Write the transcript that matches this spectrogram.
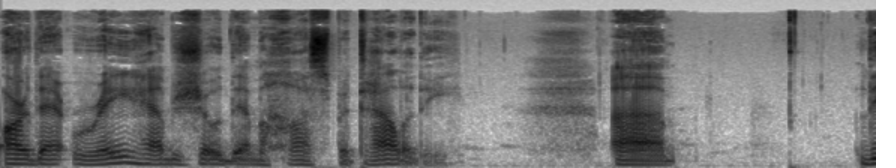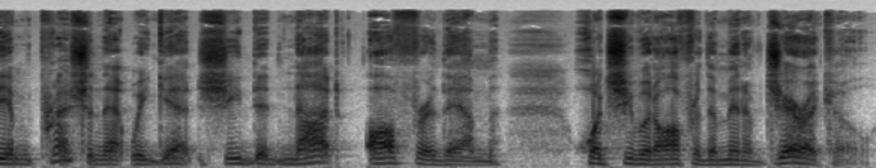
are that Rahab showed them hospitality. Uh, the impression that we get, she did not offer them what she would offer the men of Jericho.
